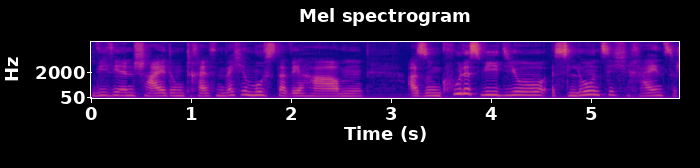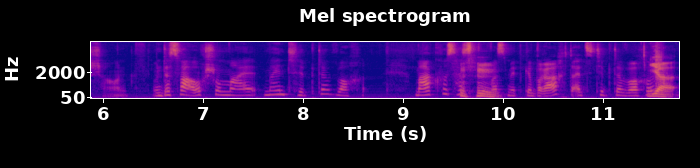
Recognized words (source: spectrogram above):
wie wir Entscheidungen treffen, welche Muster wir haben Also ein cooles Video, es lohnt sich reinzuschauen. Und das war auch schon mal mein Tipp der Woche. Markus, hast du was mitgebracht als Tipp der Woche? Ja,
